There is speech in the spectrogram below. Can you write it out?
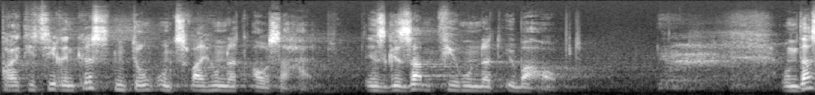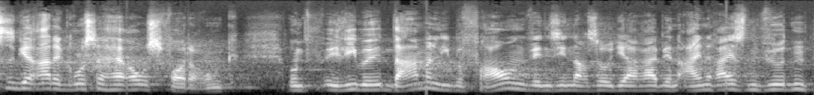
praktizieren Christentum und 200 außerhalb. Insgesamt 400 überhaupt. Und das ist gerade eine große Herausforderung. Und liebe Damen, liebe Frauen, wenn Sie nach Saudi-Arabien einreisen würden,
